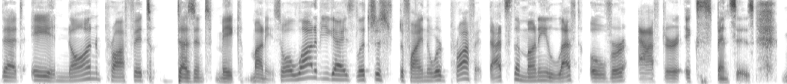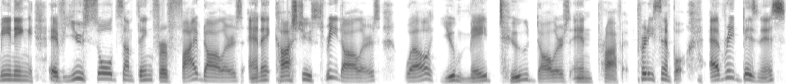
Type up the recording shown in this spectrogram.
that a nonprofit doesn't make money. So a lot of you guys, let's just define the word profit. That's the money left over after expenses. Meaning if you sold something for $5 and it cost you $3, well, you made $2 in profit. Pretty simple. Every business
